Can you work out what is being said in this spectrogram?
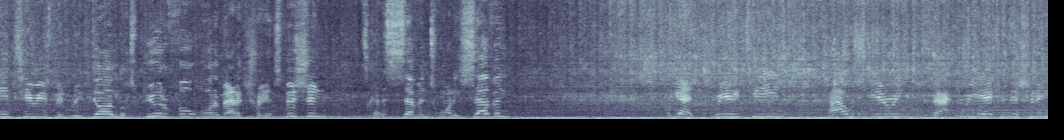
Interior's been redone, looks beautiful. Automatic transmission. It's got a 727. Again, 318, power steering, factory air conditioning,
